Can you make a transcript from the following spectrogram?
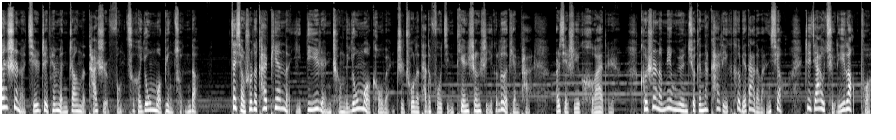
但是呢，其实这篇文章呢，它是讽刺和幽默并存的。在小说的开篇呢，以第一人称的幽默口吻指出了他的父亲天生是一个乐天派，而且是一个和蔼的人。可是呢，命运却跟他开了一个特别大的玩笑。这家伙娶了一老婆，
